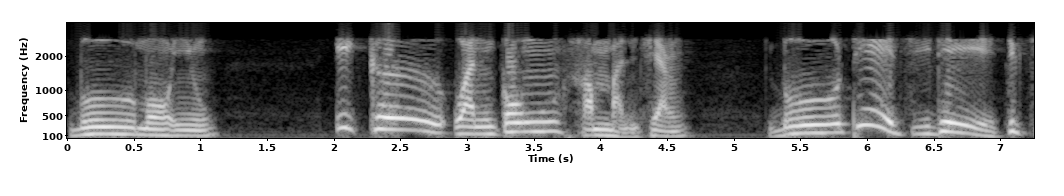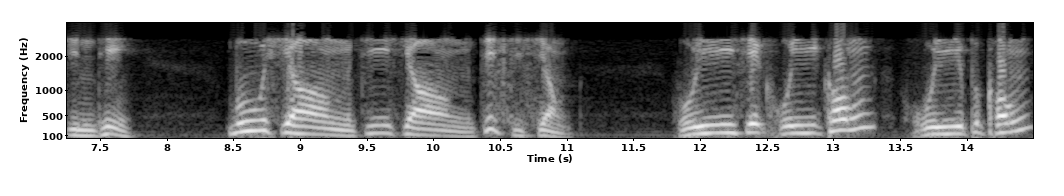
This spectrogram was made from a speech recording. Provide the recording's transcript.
无模样，一颗弯弓含万枪，无体之体即真体，无相之相即是相，非色非空非不空，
